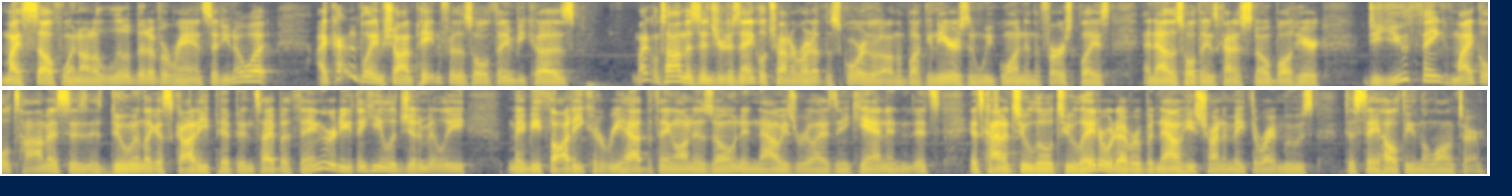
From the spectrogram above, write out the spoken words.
myself went on a little bit of a rant and said, you know what? I kind of blame Sean Payton for this whole thing because Michael Thomas injured his ankle trying to run up the score on the Buccaneers in week one in the first place. And now this whole thing's kind of snowballed here. Do you think Michael Thomas is, is doing like a Scottie Pippen type of thing? Or do you think he legitimately maybe thought he could rehab the thing on his own and now he's realizing he can and it's it's kind of too little too late or whatever, but now he's trying to make the right moves to stay healthy in the long term?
